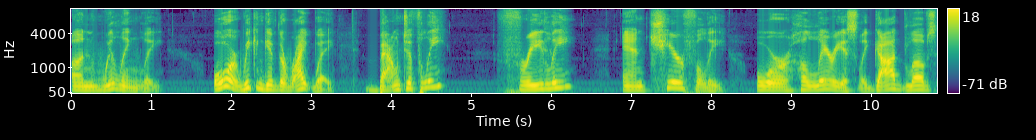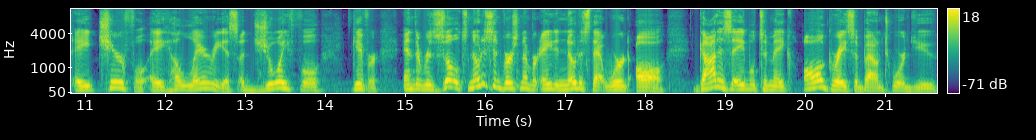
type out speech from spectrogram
unwillingly. Or we can give the right way, bountifully, freely, and cheerfully or hilariously. God loves a cheerful, a hilarious, a joyful giver. And the results, notice in verse number eight, and notice that word all. God is able to make all grace abound toward you,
